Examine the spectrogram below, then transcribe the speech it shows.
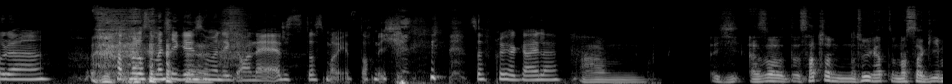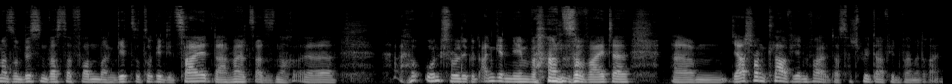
Oder hat man doch so manche Games, wo man denkt, oh nee, das, das mache ich jetzt doch nicht. das war früher geiler. Ähm, also das hat schon, natürlich hat Nostalgie immer so ein bisschen was davon, man geht so zurück in die Zeit, damals, als es noch äh, unschuldig und angenehm war und so weiter. Ähm, ja, schon klar, auf jeden Fall. Das spielt da auf jeden Fall mit rein.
